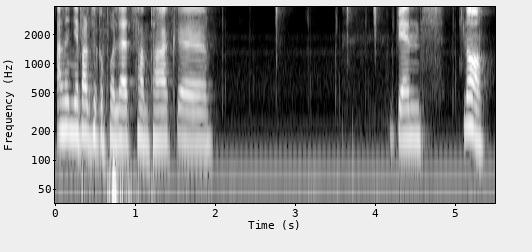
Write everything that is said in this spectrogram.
ale nie bardzo go polecam, tak. E, więc no.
